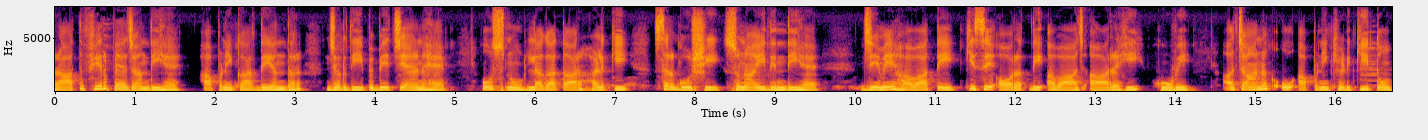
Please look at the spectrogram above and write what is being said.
ਰਾਤ ਫਿਰ ਪੈ ਜਾਂਦੀ ਹੈ। ਆਪਣੇ ਘਰ ਦੇ ਅੰਦਰ ਜਗਦੀਪ ਬੇਚੈਨ ਹੈ। ਉਸ ਨੂੰ ਲਗਾਤਾਰ ਹਲਕੀ ਸਰਗੋਸ਼ੀ ਸੁਣਾਈ ਦਿੰਦੀ ਹੈ, ਜਿਵੇਂ ਹਵਾ ਤੇ ਕਿਸੇ ਔਰਤ ਦੀ ਆਵਾਜ਼ ਆ ਰਹੀ ਹੋਵੇ। ਅਚਾਨਕ ਉਹ ਆਪਣੀ ਖਿੜਕੀ ਤੋਂ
